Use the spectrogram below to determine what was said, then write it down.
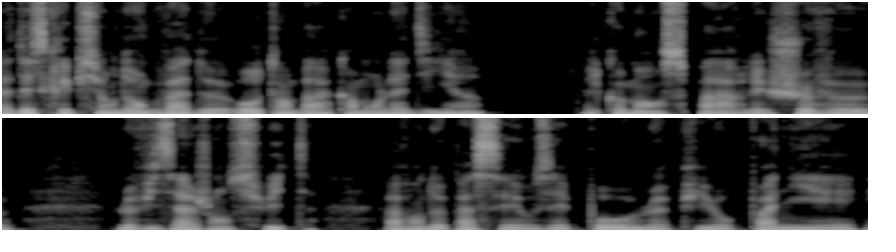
La description donc va de haut en bas, comme on l'a dit. Hein. Elle commence par les cheveux, le visage ensuite, avant de passer aux épaules, puis aux poignets,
